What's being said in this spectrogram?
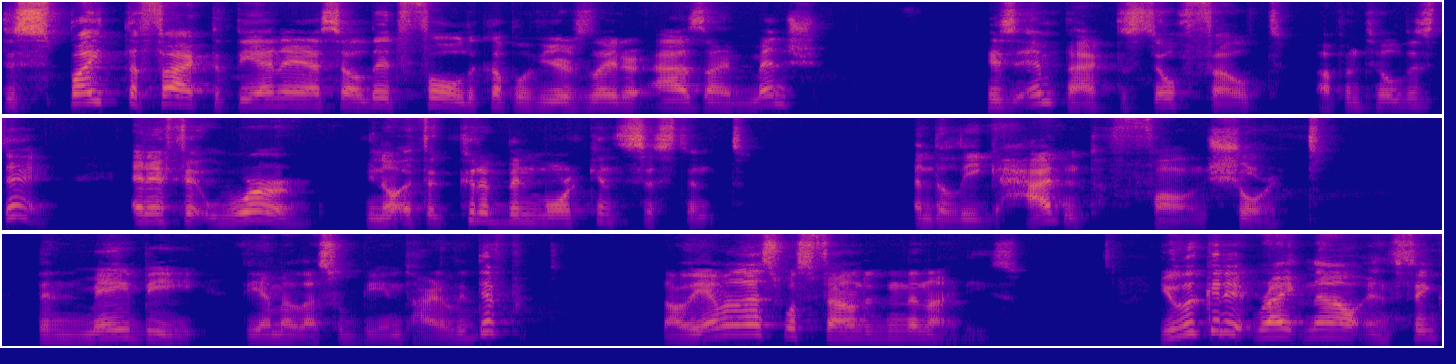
despite the fact that the NASL did fold a couple of years later, as I mentioned, his impact is still felt up until this day. And if it were, you know, if it could have been more consistent and the league hadn't fallen short, then maybe the MLS would be entirely different. Now, the MLS was founded in the 90s. You look at it right now and think,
